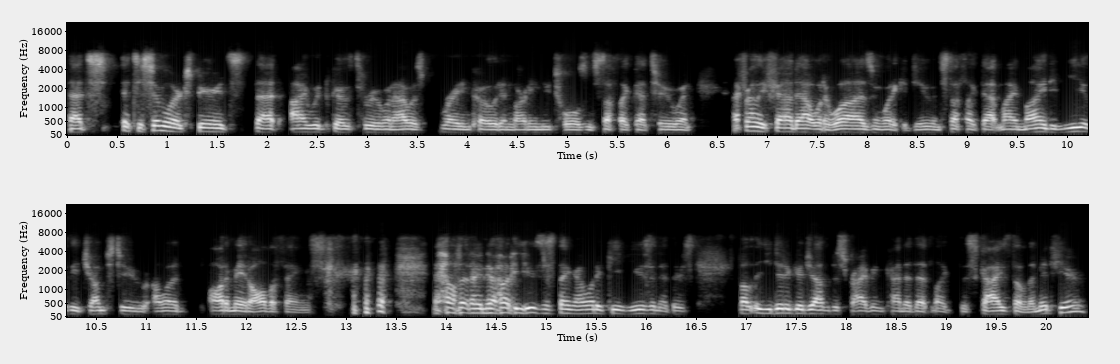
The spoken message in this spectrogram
that's it's a similar experience that I would go through when I was writing code and learning new tools and stuff like that too. And I finally found out what it was and what it could do and stuff like that. My mind immediately jumps to I want to automate all the things. now that I know how to use this thing, I want to keep using it. There's but you did a good job of describing kind of that like the sky's the limit here.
